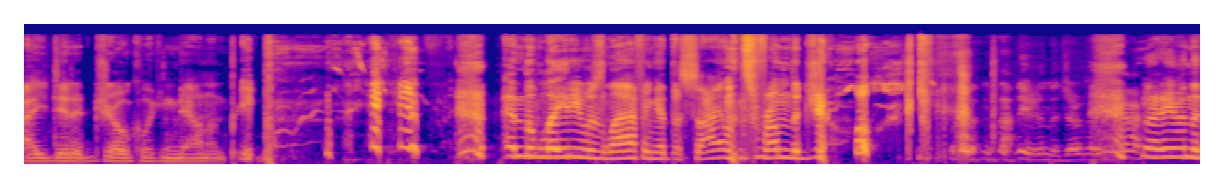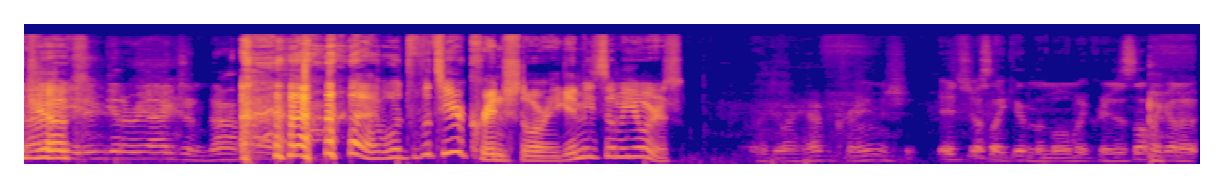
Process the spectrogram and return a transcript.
I did a joke looking down on people. and the lady was laughing at the silence from the joke. Not even the joke. Like, ah, Not even the joke. You didn't get a reaction. No. ah. What's your cringe story? Give me some of yours. Do I have cringe? It's just like in the moment cringe. It's not like on a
